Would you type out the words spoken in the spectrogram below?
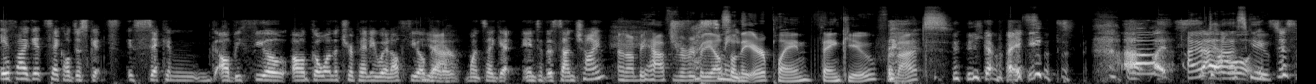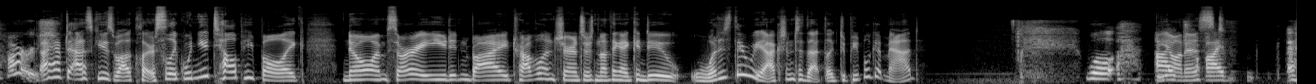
if I get sick, I'll just get sick and I'll be feel I'll go on the trip anyway and I'll feel Yeah. better once I get into the sunshine." And on behalf of everybody Trust else on the airplane, thank you for that. yeah, right. Uh, oh, it's I have to ask you- It's just harsh. I have to ask you as well, Claire. So, like, when you tell people, like, no, I'm sorry, you didn't buy travel insurance, there's nothing I can do, what is their reaction to that? Like, do people get mad? Well, I, honest. I've, uh,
